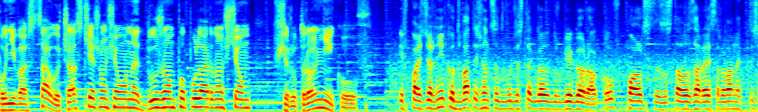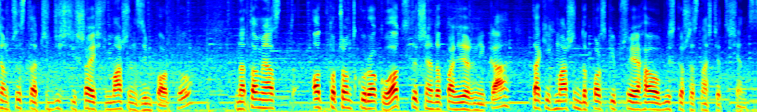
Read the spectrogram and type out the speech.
ponieważ cały czas cieszą się one dużą popularnością wśród rolników. I w październiku 2022 roku w Polsce zostało zarejestrowanych 1336 maszyn z importu, natomiast od początku roku, od stycznia do października, takich maszyn do Polski przyjechało blisko 16 tysięcy.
